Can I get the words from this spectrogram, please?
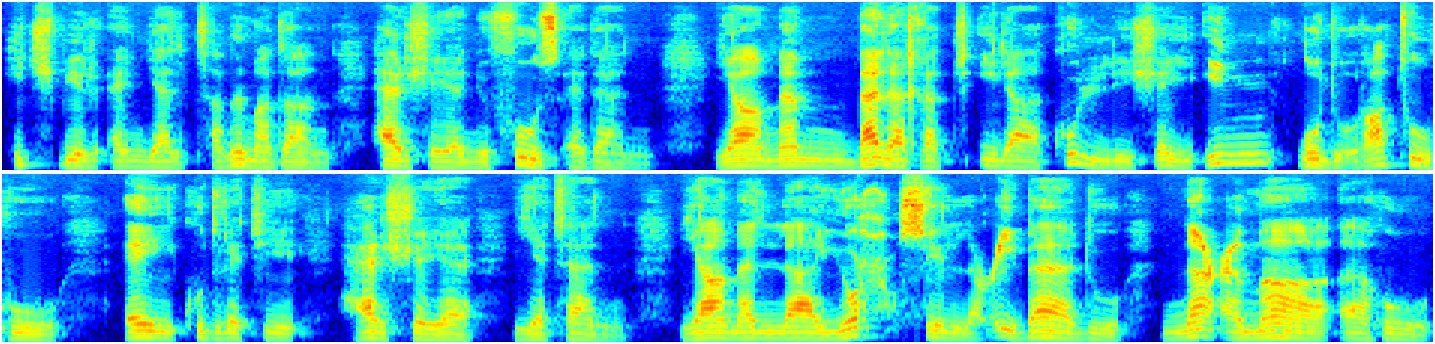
hiçbir engel tanımadan her şeye nüfuz eden. Ya men belagat ila kulli şeyin kudratuhu. Ey kudreti her şeye yeten. Ya men la yuhsil ibadu na'ma'ahu.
